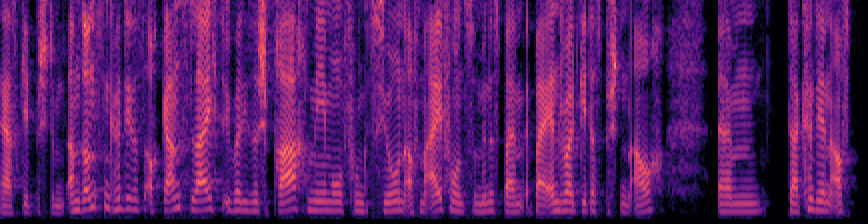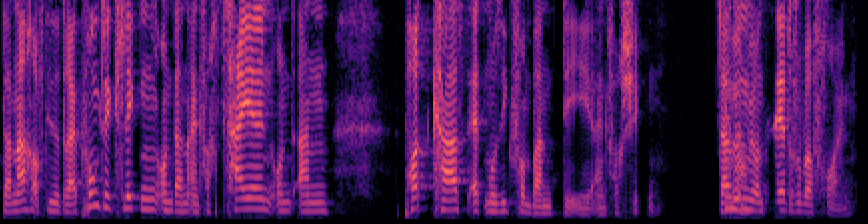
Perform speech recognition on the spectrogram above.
Ja, es geht bestimmt. Ansonsten könnt ihr das auch ganz leicht über diese Sprachmemo-Funktion auf dem iPhone zumindest. Beim, bei Android geht das bestimmt auch. Ähm, da könnt ihr dann auf, danach auf diese drei Punkte klicken und dann einfach teilen und an podcast.musikvomband.de einfach schicken. Da genau. würden wir uns sehr drüber freuen.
